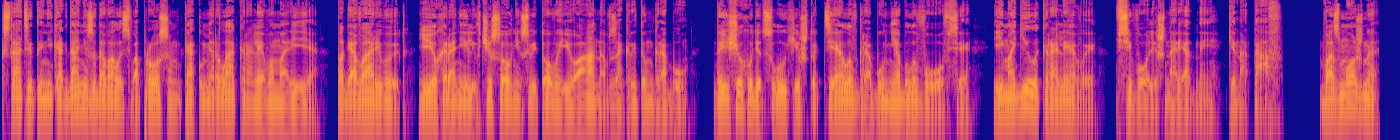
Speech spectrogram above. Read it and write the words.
Кстати, ты никогда не задавалась вопросом, как умерла королева Мария? Поговаривают, ее хоронили в часовне святого Иоанна в закрытом гробу. Да еще ходят слухи, что тела в гробу не было вовсе, и могила королевы всего лишь нарядный кинотаф. Возможно,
